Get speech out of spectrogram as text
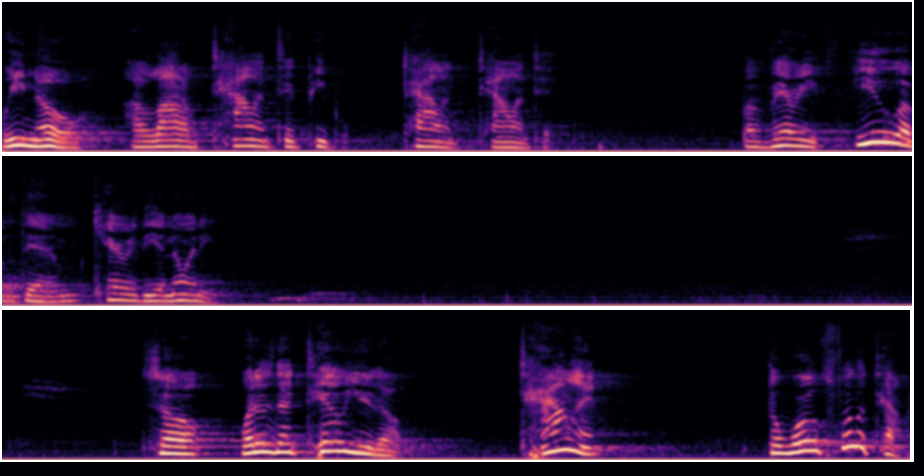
we know, a lot of talented people. Talent, talented. But very few of them carry the anointing. So, what does that tell you though? Talent, the world's full of talent.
